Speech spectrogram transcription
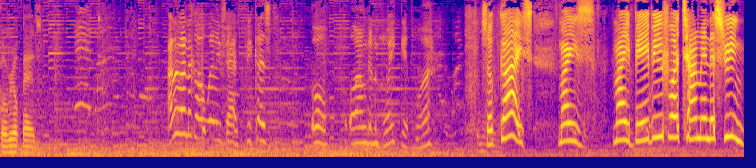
Go real fast. To go really fast because, oh, or I'm gonna break it, boy. So, guys, my my baby for time in the string.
